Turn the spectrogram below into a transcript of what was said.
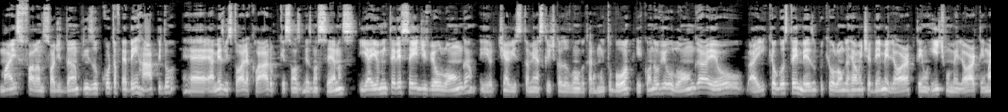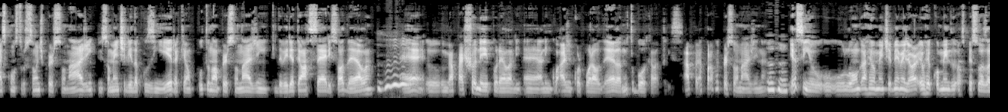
Mas falando só de Dumplings, o curta é bem rápido, é, é, a mesma história, claro, porque são as mesmas cenas. E aí eu me interessei de ver o longa, e eu tinha visto também as críticas do longa, que era muito boa. E quando eu vi o longa, eu aí que eu gostei mesmo, porque o longa realmente é bem melhor, tem um ritmo melhor, tem mais construção de personagem, principalmente ali da cozinheira, que é uma puta numa personagem que deveria ter uma série só dela. é, eu me apaixonei por ela ali. É, a linguagem corporal dela, é muito boa aquela atriz. A, a própria personagem, né? Uhum. E assim, o, o longa realmente é bem melhor. Eu recomendo as pessoas a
